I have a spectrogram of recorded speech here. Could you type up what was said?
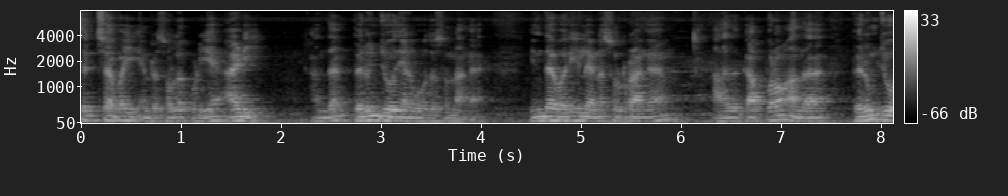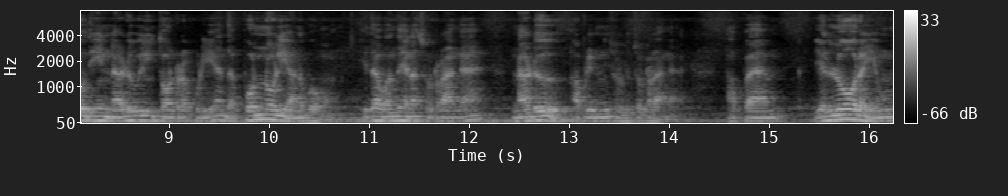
சிற்சபை என்று சொல்லக்கூடிய அடி அந்த பெருஞ்சோதி அனுபவத்தை சொன்னாங்க. இந்த வரியில் என்ன சொல்கிறாங்க அதுக்கப்புறம் அந்த பெருஞ்சோதியின் நடுவில் தோன்றக்கூடிய அந்த பொன்னொழி அனுபவம். இதை வந்து என்ன சொல்கிறாங்க நடு அப்படின்னு சொல்லி சொல்கிறாங்க அப்போ எல்லோரையும்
